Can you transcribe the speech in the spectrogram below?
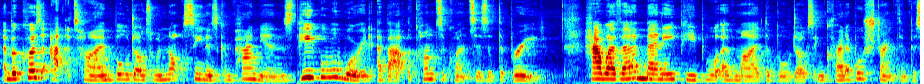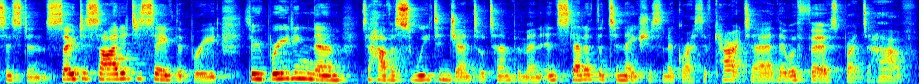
and because at the time bulldogs were not seen as companions, people were worried about the consequences of the breed. However, many people admired the bulldog's incredible strength and persistence, so decided to save the breed through breeding them to have a sweet and gentle temperament instead of the tenacious and aggressive character they were first bred to have.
